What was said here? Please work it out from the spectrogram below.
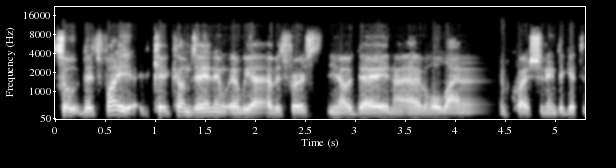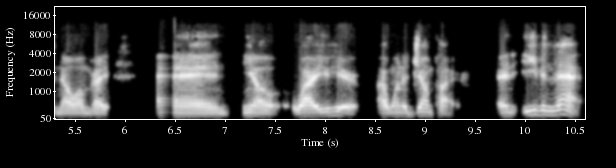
So that's funny. Kid comes in and, and we have his first, you know, day, and I have a whole line of questioning to get to know him, right? And you know, why are you here? I want to jump higher. And even that,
